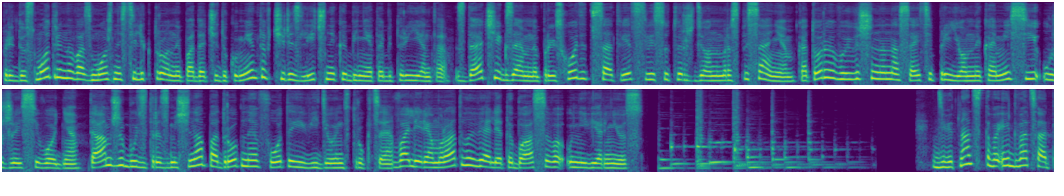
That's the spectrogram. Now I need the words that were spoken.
Предусмотрена возможность электронной подачи документов через личный кабинет абитуриента. Сдача экзамена происходит в соответствии с утвержденным расписанием, которое вывешено на сайте приемной комиссии уже сегодня. Там же будет размещена подробная фото- и видеоинструкция. Валерия Муратова, Виолетта Басова, Универ News. 19 и 20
